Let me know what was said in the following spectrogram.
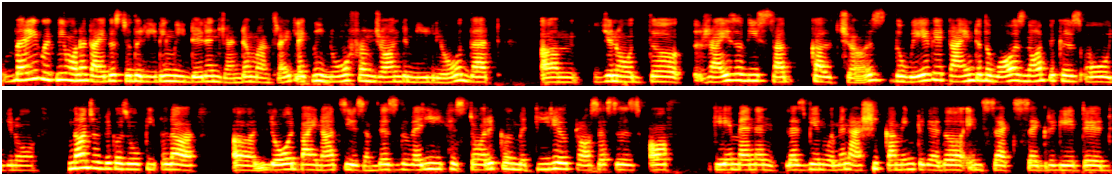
very quickly want to tie this to the reading we did in Gender Month, right? Like we know from John D'Emilio that um, you know the rise of these subcultures, the way they tie into the war is not because oh you know not just because oh people are uh, lured by Nazism. There's the very historical material processes of gay men and lesbian women actually coming together in sex segregated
